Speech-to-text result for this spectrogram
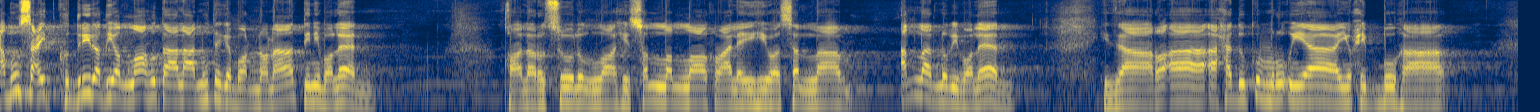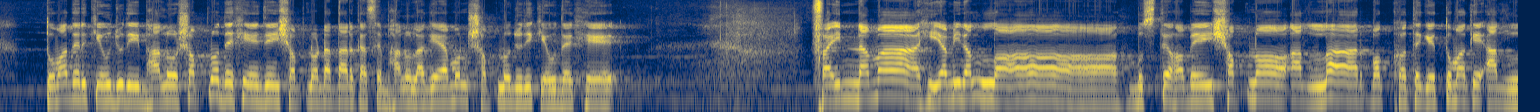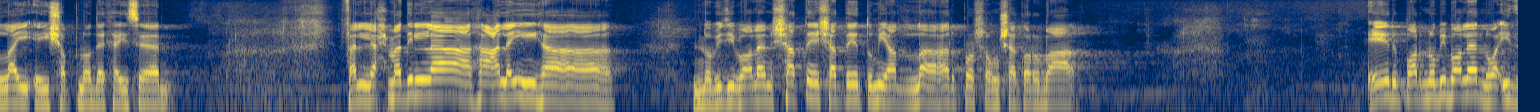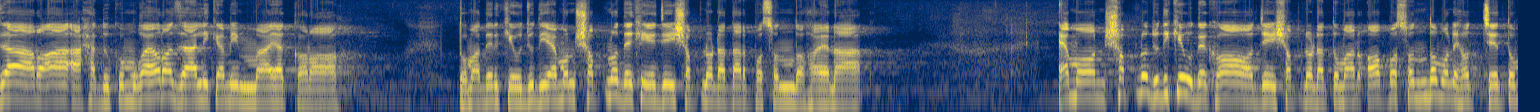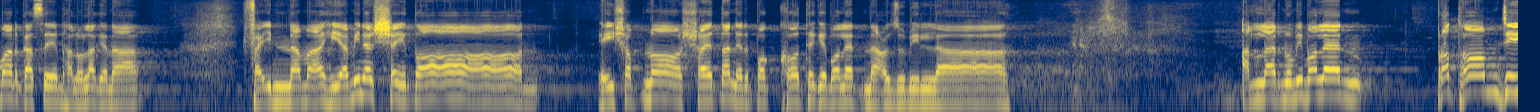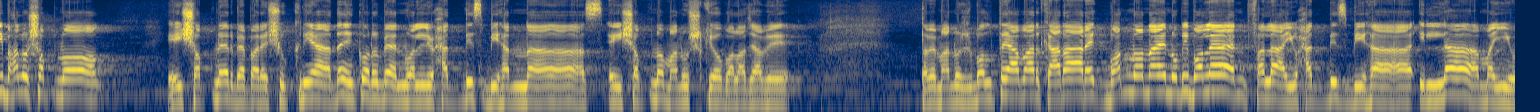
আবু সাইদ খুদ্রি রদি আল্লাহ তালু থেকে বর্ণনা তিনি বলেন قال رسول الله صلى الله عليه وسلم আল্লাহর নবী বলেন ইজা রাআ আহাদুকুম রুইয়া ইউহিব্বুহা তোমাদের কেউ যদি ভালো স্বপ্ন দেখে যেই স্বপ্নটা তার কাছে ভালো লাগে এমন স্বপ্ন যদি কেউ দেখে আল্লাহ বুঝতে হবে এই স্বপ্ন আল্লাহর পক্ষ থেকে তোমাকে আল্লাহ এই স্বপ্ন দেখাইছেন। আলাইহা। নবীজি বলেন, সাথে সাথে তুমি আল্লাহর প্রশংসা করবা। এরপর নবী বলেন ওয়াইজা রা আহাদুকুম গায়রা যালিকা মিম্মা ইয়াকরাহ তোমাদের কেউ যদি এমন স্বপ্ন দেখে যেই স্বপ্নটা তার পছন্দ হয় না, এমন স্বপ্ন যদি কেউ দেখো যে স্বপ্নটা তোমার অপছন্দ মনে হচ্ছে, তোমার কাছে ভালো লাগে না। ফাইন্নামা হিয়ামিনা এই স্বপ্ন শয়তানের পক্ষ থেকে বলেন, নাউজুবিল্লাহ। আল্লাহর নবী বলেন, প্রথম যেই ভালো স্বপ্ন এই স্বপ্নের ব্যাপারে শুক্রিয়া আদায় করবেন ওয়াল্লি হাদ্দিস বিহান্নাস এই স্বপ্ন মানুষকেও বলা যাবে। তবে মানুষ বলতে আবার কারার এক বর্ণনায় নবী বলেন, ফালা ইউ হাদ্দিস বিহা ইল্লা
